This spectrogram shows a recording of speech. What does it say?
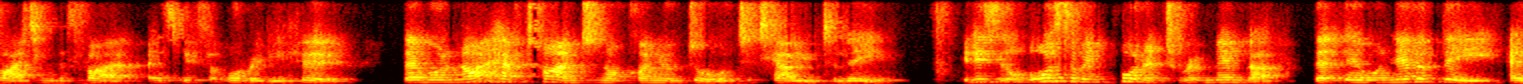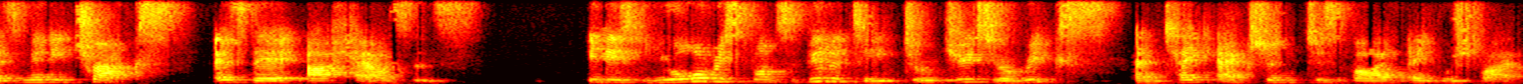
fighting the fire, as we've already heard. They will not have time to knock on your door to tell you to leave. It is also important to remember that there will never be as many trucks as there are houses. It is your responsibility to reduce your risks and take action to survive a bushfire.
